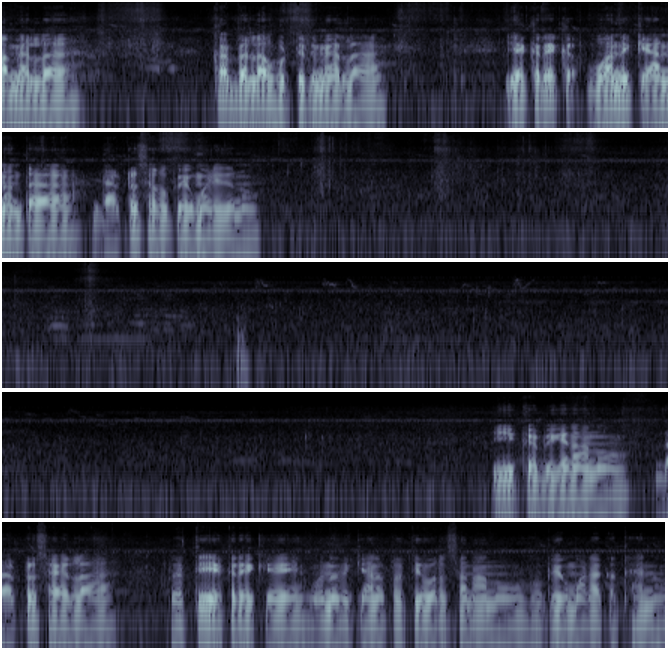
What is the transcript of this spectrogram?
ಆಮೇಲೆ ಕಬ್ಬೆಲ್ಲ ಹುಟ್ಟಿದ ಮೇಲೆ ಎಕರೆಕ ಒಂದು ಕ್ಯಾನ್ ಅಂತ ಡಾಕ್ಟರ್ ಸಲ ಉಪಯೋಗ ಮಾಡಿದನು. ಈ ಕಬ್ಬಿಗೆ ನಾನು ಡಾಕ್ಟರ್ ಸಾಯಿಲ್ಲ ಪ್ರತಿ ಎಕರೆಗೆ ಒಂದೊಂದು ಕ್ಯಾನ್ ಪ್ರತಿ ವರ್ಷ ನಾನು ಉಪಯೋಗ ಮಾಡಾಕತ್ತೇನು?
